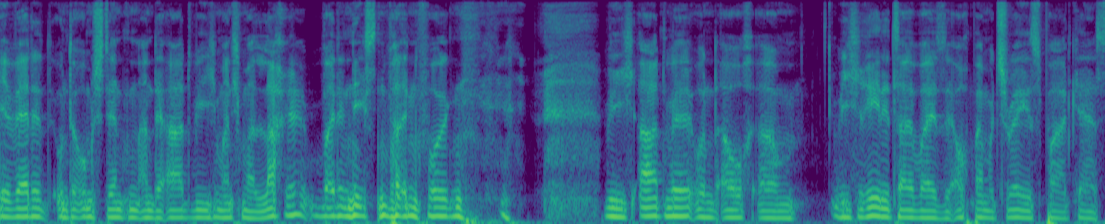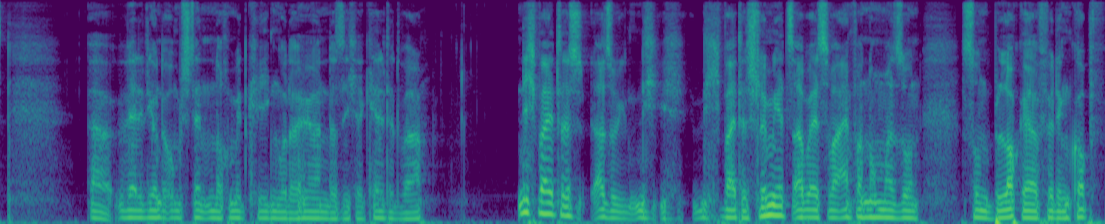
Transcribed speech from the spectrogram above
Ihr werdet unter Umständen an der Art, wie ich manchmal lache bei den nächsten beiden Folgen, wie ich atme und auch ähm, wie ich rede teilweise, auch beim Atreus Podcast, äh, werdet ihr unter Umständen noch mitkriegen oder hören, dass ich erkältet war. Nicht weiter, also nicht, nicht weiter schlimm jetzt, aber es war einfach nochmal so ein, so ein Blocker für den Kopf.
